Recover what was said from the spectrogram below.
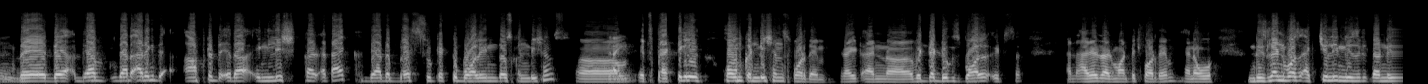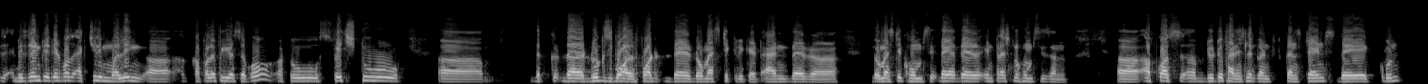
hmm They they they are, they are I think after the, English attack they are the best suited to ball in those conditions. Uh, right. It's practically home conditions for them, right? And uh, with the Duke's ball, it's an added advantage for them. You know, New Zealand was actually New Zealand, New Zealand cricket was actually mulling uh, a couple of years ago to switch to uh, the, the Duke's ball for their domestic cricket and their uh, domestic home their, their international home season. Uh, of course, uh, due to financial constraints, they couldn't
